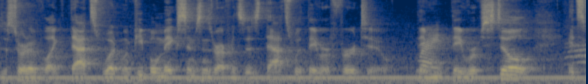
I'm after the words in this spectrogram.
just sort of like that's what when people make simpsons references that's what they refer to they, Right. they were still it's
